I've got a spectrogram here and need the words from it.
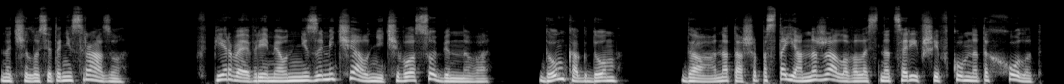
началось это не сразу. В первое время он не замечал ничего особенного. Дом как дом. Да, Наташа постоянно жаловалась на царивший в комнатах холод.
